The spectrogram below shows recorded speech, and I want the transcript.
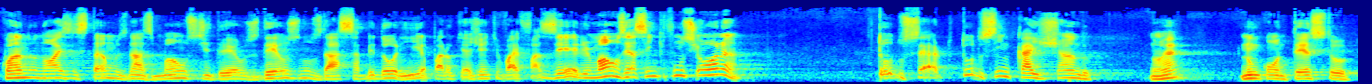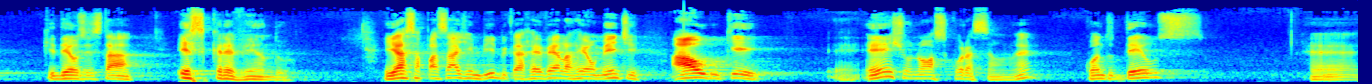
quando nós estamos nas mãos de Deus, Deus nos dá sabedoria para o que a gente vai fazer. Irmãos, é assim que funciona tudo certo, tudo se encaixando, não é? Num contexto que Deus está escrevendo. E essa passagem bíblica revela realmente algo que é, enche o nosso coração, não é? Quando Deus, é,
